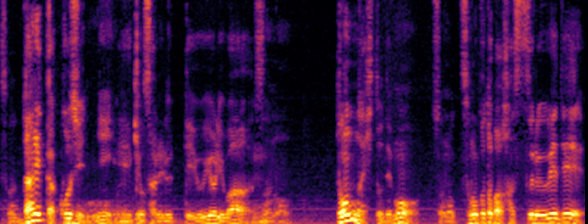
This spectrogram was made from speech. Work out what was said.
その誰か個人に影響されるっていうよりは、うん。そのどんな人でもそのその言葉を発する上で、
